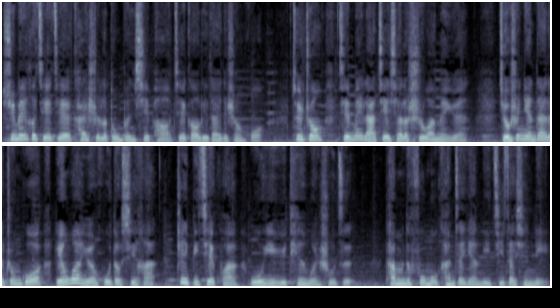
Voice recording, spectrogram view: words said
徐梅和姐姐开始了东奔西跑、借高利贷的生活。最终，姐妹俩借下了十万美元。九十年代的中国，连万元户都稀罕，这笔借款无异于天文数字。他们的父母看在眼里，急在心里。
